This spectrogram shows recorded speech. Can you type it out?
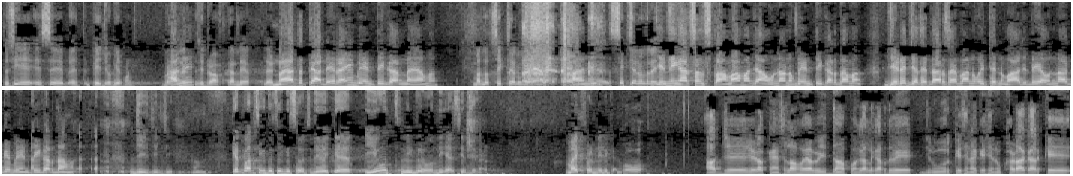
ਤੁਸੀਂ ਇਹ- ਇਸ ਭੇਜੋਗੇ ਹੁਣ? ਹਾਂਜੀ। ਤੁਸੀਂ ਡਰਾਫਟ ਕਰ ਲਿਆ? ਮੈਂ ਤਾਂ ਤੁਹਾਡੇ ਰਾਹੀਂ ਬੇਨਤੀ ਕਰਨ ਆਇਆ ਵਾਂ। ਮਤਲਬ ਸਿੱਖ ਚੈਨਲ ਹਾਂਜੀ। ਸਿੱਖ ਚੈਨਲ ਦੇ ਜਿੰਨੀਆਂ ਸੰਸਥਾਵਾਂ ਮੈਂ ਜਾਂ ਉਹਨਾਂ ਨੂੰ ਬੇਨਤੀ ਕਰਦਾ ਵਾਂ ਜਿਹੜੇ ਜਥੇਦਾਰ ਸਾਹਿਬਾਂ ਨੂੰ ਇੱਥੇ ਨਵਾਜਦੇ ਆ ਉਹਨਾਂ ਅੱਗੇ ਬੇਨਤੀ ਕਰਦਾ ਵਾਂ। ਜੀ ਜੀ ਜੀ। ਕਿਰਪਾਲ ਸਿੰਘ ਤੁਸੀਂ ਕੀ ਸੋਚਦੇ ਹੋ? ਇੱਕ ਯੂਥ ਲੀਡਰ ਹੋਣ ਦੀ ਹੈਸੀਅਤ ਦੇ ਨਾਲ। ਮਾਈਕ ਪਰ ਨੇੜੇ ਕਰ ਉਹ ਅੱਜ ਜਿਹੜਾ ਫੈਸਲਾ ਹੋਇਆ ਵੀ ਜਿੱਦਾਂ ਆਪਾਂ ਗੱਲ ਕਰਦੇ ਵੇ ਜ਼ਰੂਰ ਕਿਸੇ ਨਾ ਕਿਸੇ ਨੂੰ ਖੜਾ ਕਰਕੇ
